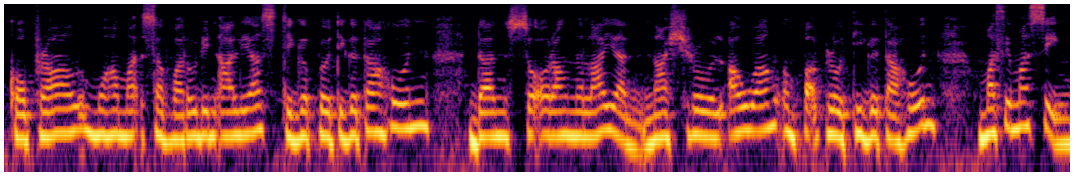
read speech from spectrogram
Kopral Muhammad Safaruddin alias 33 tahun dan seorang nelayan Nashrul Awang 43 tahun masing-masing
